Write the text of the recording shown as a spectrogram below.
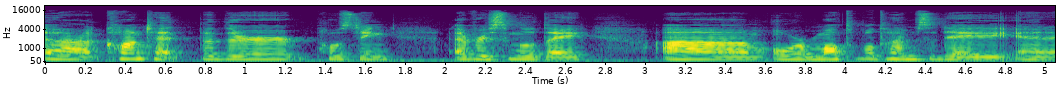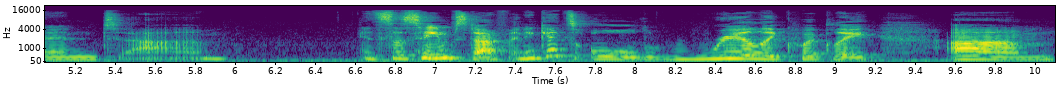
uh, content that they're posting every single day um, or multiple times a day, and um, it's the same stuff, and it gets old really quickly. Um,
